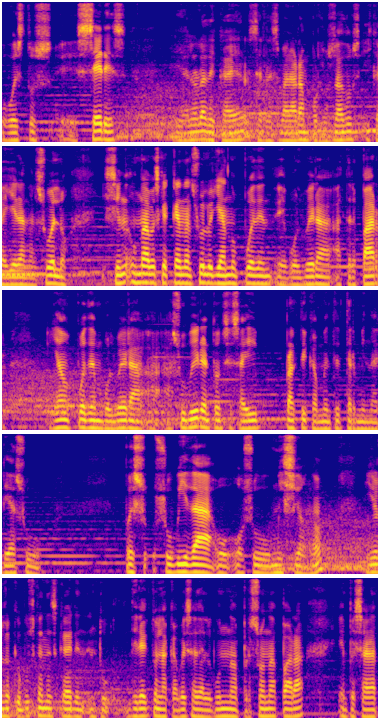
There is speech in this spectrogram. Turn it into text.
o estos eh, seres, a la hora de caer se resbalaran por los lados y cayeran al suelo. Y si una vez que caen al suelo ya no pueden volver a, trepar, ya no pueden volver a subir, entonces ahí prácticamente terminaría su, pues su vida o, su misión, ¿no? Ellos lo que buscan es caer en, tu, directo en la cabeza de alguna persona para empezar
